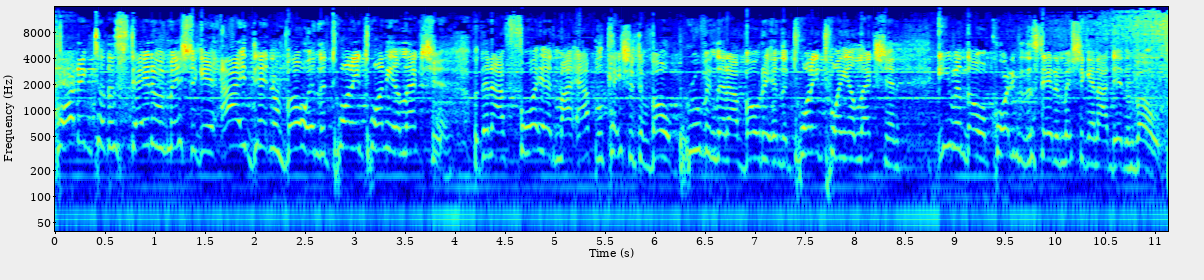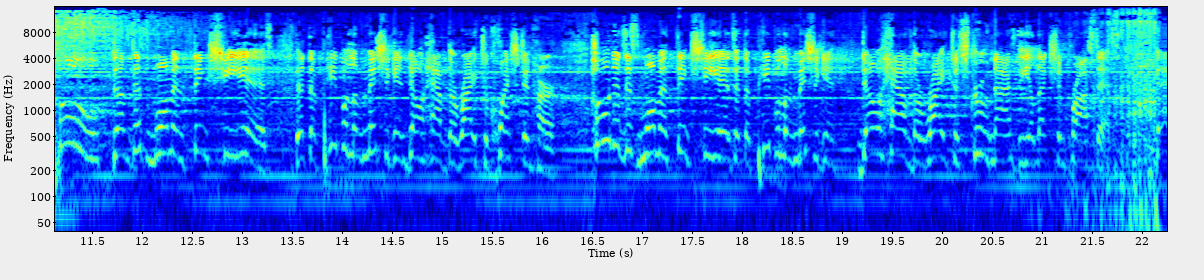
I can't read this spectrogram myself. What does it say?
According to the state of Michigan, I didn't vote in the 2020 election, but then I FOIA'd my application to vote, proving that I voted in the 2020 election, even though according to the state of Michigan, I didn't vote. Who does this woman think she is that the people of Michigan don't have the right to question her? Who does this woman think she is that the people of Michigan don't have the right to scrutinize the election process? That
